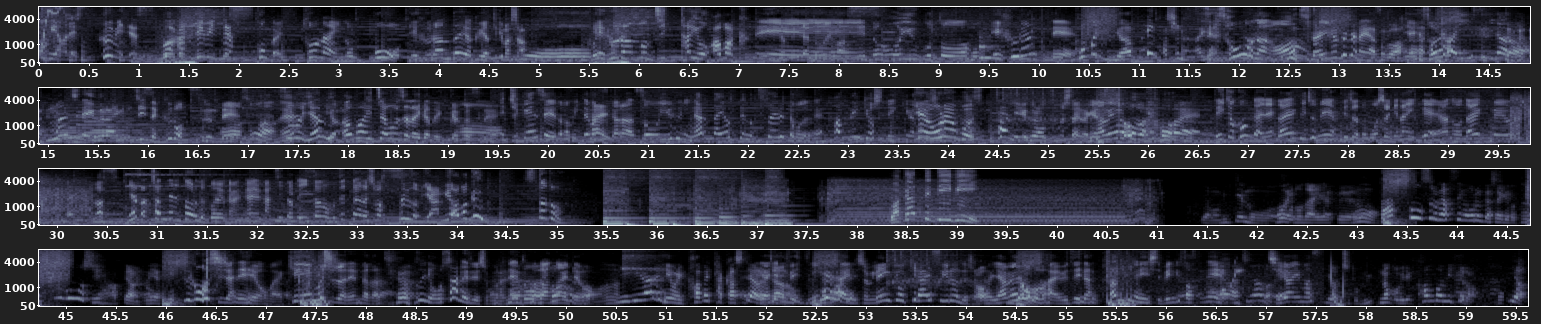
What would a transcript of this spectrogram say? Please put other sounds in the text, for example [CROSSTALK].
どうも山です。ふみです。若手 TV です。今回都内の某エフラン大学やってきました。エフランの実態を暴く。やっていきたいと思います、えーどういうこと？エフランってほんまにやばい場所なんですよ。いやそうなの？大学じゃないあそこは。いやそれは言い過ぎだろ。[LAUGHS] マジでエフラン行くと人生苦労するんであそうなのね。その闇を暴いちゃおうじゃないかという企画ですね。受験生とか見てますから、そういう風になるなよってのを伝えるってことだよね。反面教師的ない。や俺はもう単にエフランを潰したいだけです。やめろお前おい。で一応今回ね大学にちょっと迷惑かけちゃうと申し訳ないんであの大学名を言ます。皆さんチャンネル登録と高評価概要欄ツイッターとインスタの方も絶対お願いします。すぐぞ闇を暴くスタート。分かって TV いやもう見てもはい。この大学。う。ん脱走する学生がおるんかしらんけど鉄格子貼ってあるんいやですよ。鉄格子じゃねえよお前。刑務所じゃねえんだから。普通におしゃれでしょこれね。どう考えても、う [LAUGHS] ん逃げられへんように壁高してあるん。いやちゃうのいや逃げないでしょ勉強嫌いすぎるんでしょ？やめろお前。別になんか勘違いにして勉強させてねえよ。あ違うのね。違いますいやちょっとなんか見て看板見つけた。いや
